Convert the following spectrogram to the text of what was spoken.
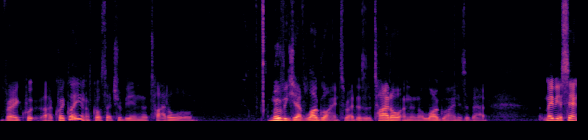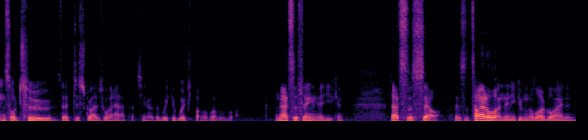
very qui- uh, quickly. And of course, that should be in the title. Or movies, you have log lines, right? There's a title, and then the log line is about maybe a sentence or two that describes what happens. You know, the Wicked Witch, blah blah blah blah blah. And that's the thing that you can, that's the sell. There's the title, and then you give them the log line, and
